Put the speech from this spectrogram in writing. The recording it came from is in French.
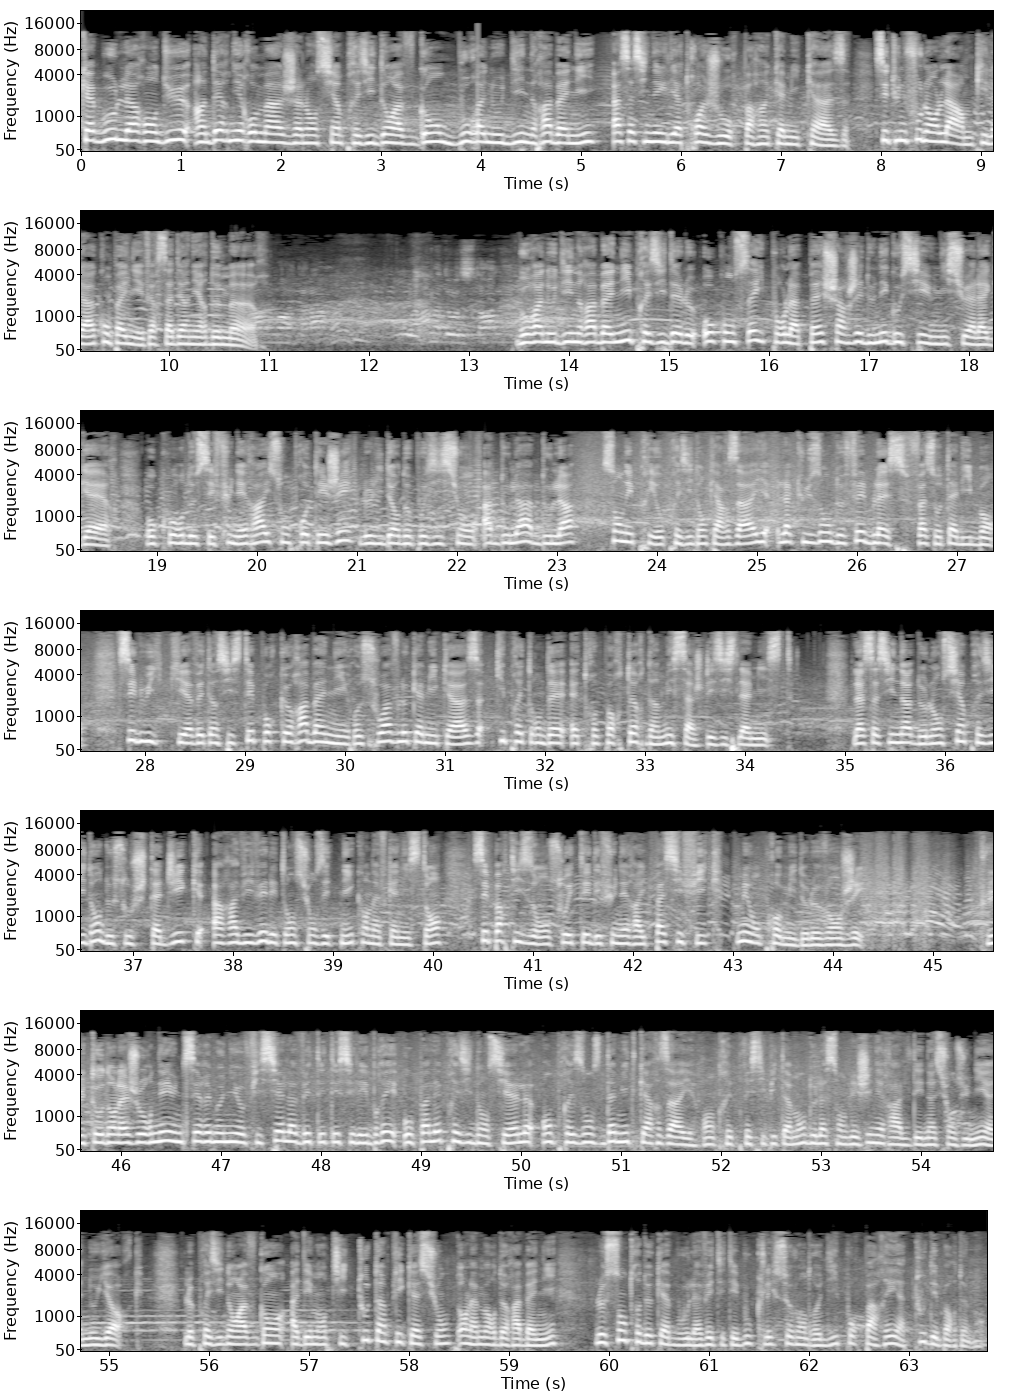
Kaboul a rendu un dernier hommage à l'ancien président afghan Burhanuddin Rabbani, assassiné il y a trois jours par un kamikaze. C'est une foule en larmes qui l'a accompagné vers sa dernière demeure. Burhanuddin Rabbani présidait le Haut Conseil pour la paix chargé de négocier une issue à la guerre. Au cours de ses funérailles, son protégé, le leader d'opposition Abdullah Abdullah, s'en est pris au président Karzai, l'accusant de faiblesse face aux talibans. C'est lui qui avait insisté pour que Rabbani reçoive le kamikaze qui prétendait être porteur d'un message des islamistes. L'assassinat de l'ancien président de Souche Tadjik a ravivé les tensions ethniques en Afghanistan. Ses partisans ont souhaité des funérailles pacifiques, mais ont promis de le venger. Plus tôt dans la journée, une cérémonie officielle avait été célébrée au palais présidentiel en présence d'Amid Karzai, rentré précipitamment de l'Assemblée générale des Nations unies à New York. Le président afghan a démenti toute implication dans la mort de Rabbani. Le centre de Kaboul avait été bouclé ce vendredi pour parer à tout débordement.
